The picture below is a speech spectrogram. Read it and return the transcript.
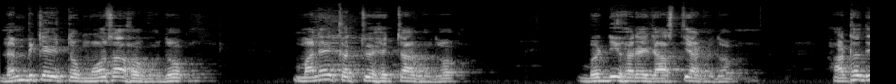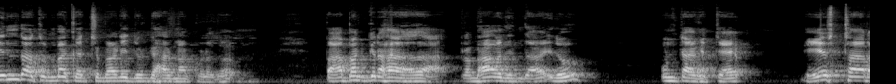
ನಂಬಿಕೆ ಇಟ್ಟು ಮೋಸ ಹೋಗೋದು. ಮನೆ ಖರ್ಚು ಹೆಚ್ಚಾಗೋದು. ಬಡ್ಡಿ ಹೊರೆ ಜಾಸ್ತಿ ಆಗೋದು. ಹಠದಿಂದ ತುಂಬ ಖರ್ಚು ಮಾಡಿ ದುಡ್ಡು ಹಾಳು ಮಾಡಿಕೊಳ್ಳೋದು. ಪಾಪಗ್ರಹದ ಪ್ರಭಾವದಿಂದ ಇದು ಉಂಟಾಗುತ್ತೆ. ಬೇಸ್ಥಾನ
